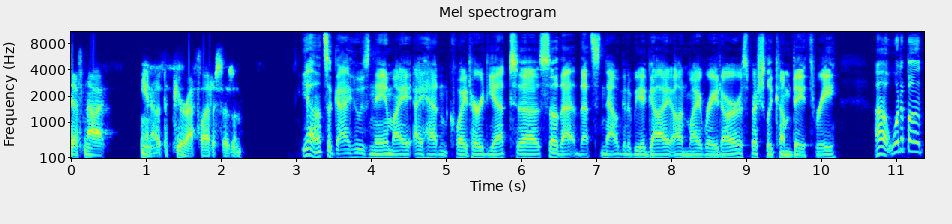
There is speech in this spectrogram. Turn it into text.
if not, you know, the pure athleticism. Yeah, that's a guy whose name I, I hadn't quite heard yet. Uh, so that that's now going to be a guy on my radar, especially come day three. Uh, what about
